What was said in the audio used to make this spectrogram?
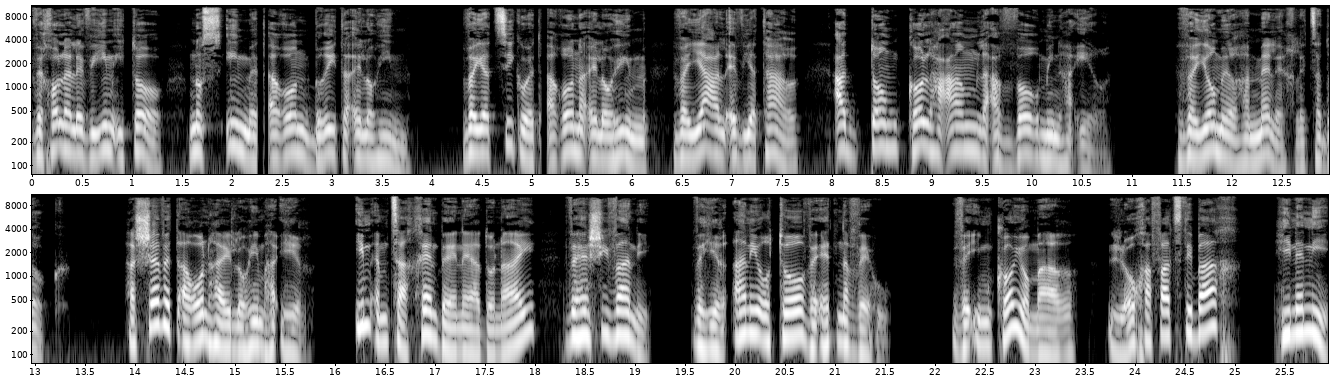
וכל הלוויים איתו, נושאים את ארון ברית האלוהים. ויציקו את ארון האלוהים, ויעל אביתר, עד תום כל העם לעבור מן העיר. ויאמר המלך לצדוק, השב את ארון האלוהים העיר, אם אמצא חן בעיני אדוני, והשיבני, והראני אותו ואת נבהו. ואם כה יאמר, לא חפצתי בך, הנני,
